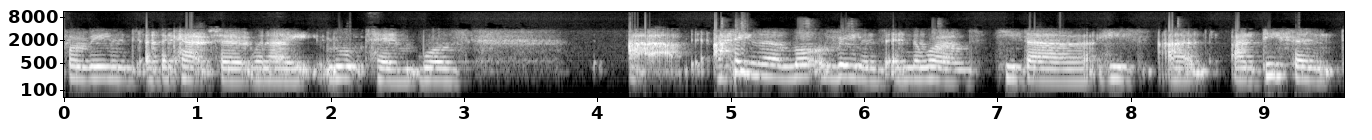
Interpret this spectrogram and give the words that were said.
for Raymond as a character when I wrote him was I, I think there are a lot of Raymonds in the world. He's a he's a, a decent,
